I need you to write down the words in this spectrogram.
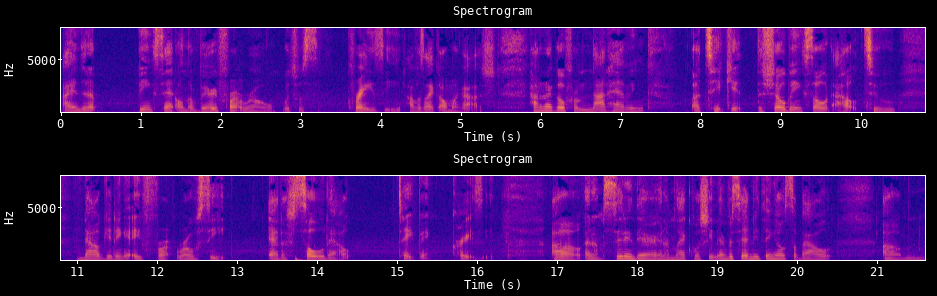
I ended up being set on the very front row, which was crazy. I was like, oh my gosh, how did I go from not having a ticket, the show being sold out, to now getting a front row seat at a sold out taping? Crazy. Uh, and I'm sitting there and I'm like, well, she never said anything else about, um,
